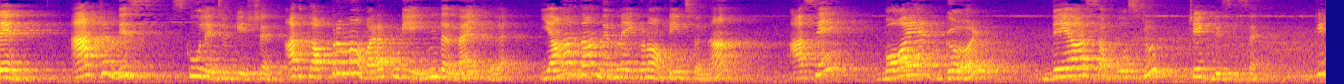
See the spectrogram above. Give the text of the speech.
Then after this school education அதுக்கப்புறமா வரக்கூடிய இந்த லைஃப் யார் தான் நிர்ணயிக்கணும் அப்படின்னு சொன்னால் as a boy and girl they are suppose to take decision okay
